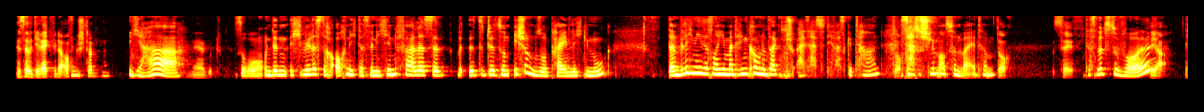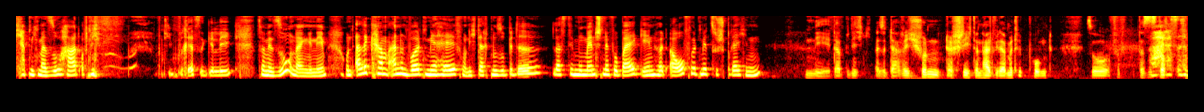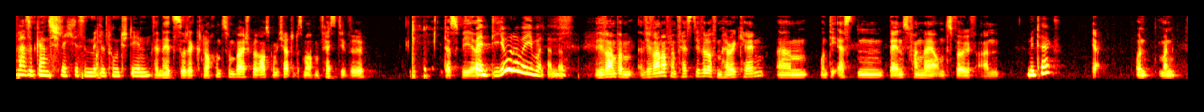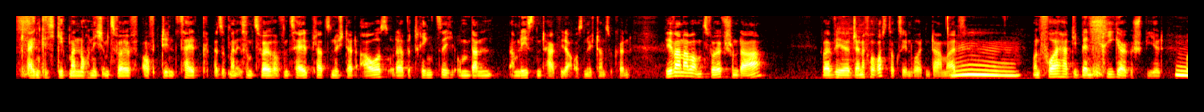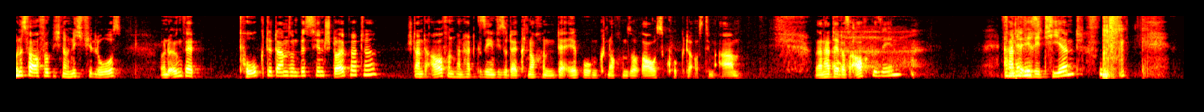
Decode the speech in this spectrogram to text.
Ist er direkt wieder aufgestanden? Ja, Ja, gut. so. Und denn ich will das doch auch nicht, dass wenn ich hinfalle, ist die Situation eh schon so peinlich genug. Dann will ich nicht, dass noch jemand hinkommt und sagt, "Entschu- also hast du dir was getan? Doch. Das sah so schlimm aus von weitem. Doch. Safe. Das würdest du wollen? Ja. Ich habe mich mal so hart auf die, auf die Fresse gelegt. Das war mir so unangenehm. Und alle kamen an und wollten mir helfen. Und ich dachte nur so, bitte lass den Moment schnell vorbeigehen. Hört auf, mit mir zu sprechen. Nee, da bin ich, also da will ich schon, da stehe ich dann halt wieder im Mittelpunkt. So, das ist Ah, doch, das ist aber so ganz schlechtes im Mittelpunkt stehen. wenn jetzt so der Knochen zum Beispiel rauskommt. Ich hatte das mal auf dem Festival, dass wir, Bei dir oder bei jemand anders? wir waren beim, wir waren auf einem Festival auf dem Hurricane ähm, und die ersten Bands fangen da ja um zwölf an. Mittags? Ja. Und man, eigentlich geht man noch nicht um zwölf auf den Zelt, also man ist um zwölf auf dem Zeltplatz, nüchtert aus oder betrinkt sich, um dann am nächsten Tag wieder ausnüchtern zu können. Wir waren aber um zwölf schon da, weil wir Jennifer Rostock sehen wollten damals. Und vorher hat die Band Krieger gespielt. Und es war auch wirklich noch nicht viel los. Und irgendwer pokte dann so ein bisschen, stolperte, stand auf und man hat gesehen, wie so der Knochen, der Ellbogenknochen so rausguckte aus dem Arm. Und dann hat er das auch gesehen, fand er irritierend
